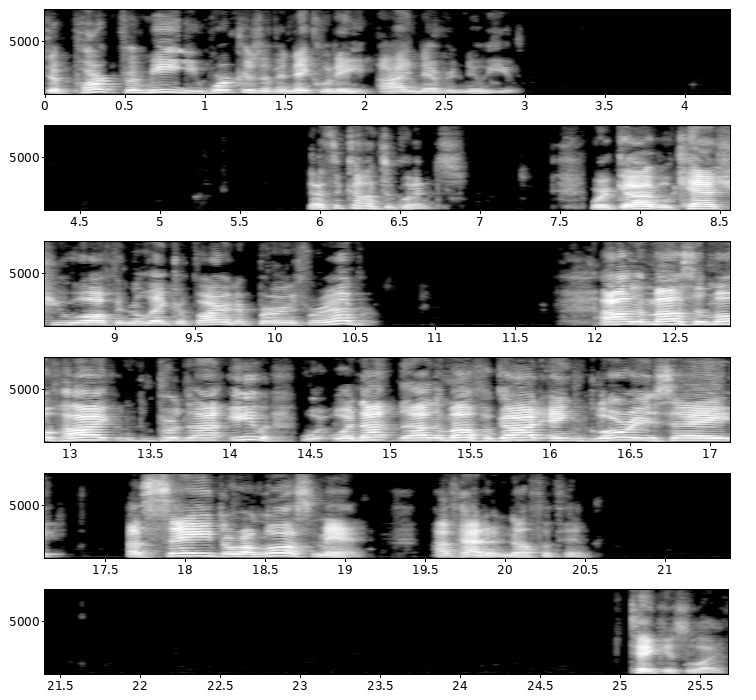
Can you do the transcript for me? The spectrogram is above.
Depart from me, you workers of iniquity. I never knew you. That's a consequence. Where God will cast you off in the lake of fire that burns forever. Out of the mouth of the Most High, not even would not out of the mouth of God in glory say, a saved or a lost man. I've had enough of him. Take his life.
